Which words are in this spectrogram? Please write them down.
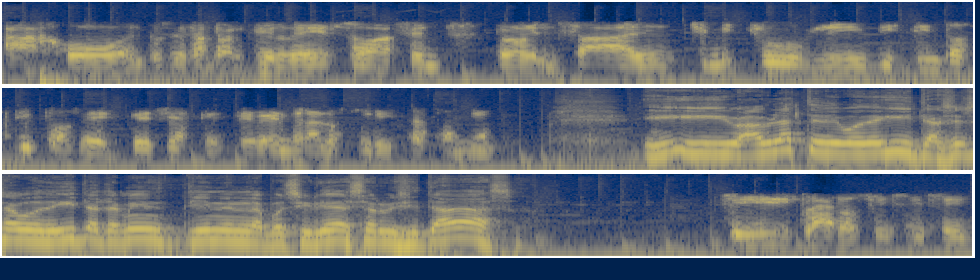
ajo entonces a partir de eso hacen provenzal chimichurri distintos tipos de especias que se venden a los turistas también. Y, y hablaste de bodeguitas esas bodeguitas también tienen la posibilidad de ser visitadas Sí, claro, sí, sí, sí,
